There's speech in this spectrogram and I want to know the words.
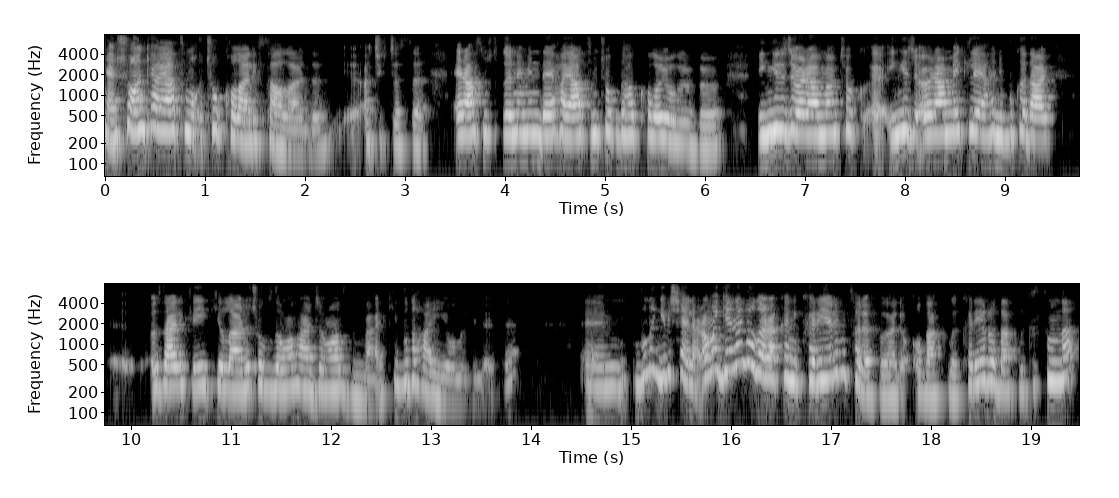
yani şu anki hayatım çok kolaylık sağlardı e, açıkçası. Erasmus döneminde hayatım çok daha kolay olurdu. İngilizce öğrenmem çok İngilizce öğrenmekle hani bu kadar özellikle ilk yıllarda çok zaman harcamazdım belki. Bu daha iyi olabilirdi. Bunun gibi şeyler. Ama genel olarak hani kariyerim tarafı hani odaklı, kariyer odaklı kısımda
